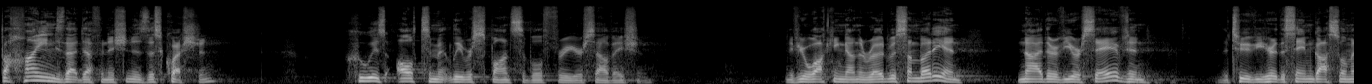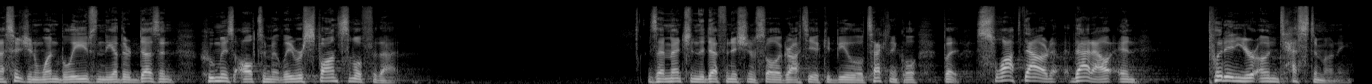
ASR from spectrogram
behind that definition is this question Who is ultimately responsible for your salvation? If you're walking down the road with somebody and neither of you are saved, and the two of you hear the same gospel message and one believes and the other doesn't, whom is ultimately responsible for that? As I mentioned, the definition of sola gratia could be a little technical, but swap out, that out and put in your own testimony.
